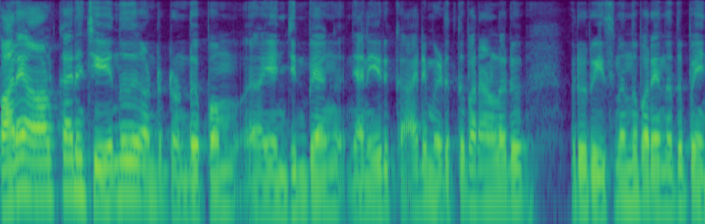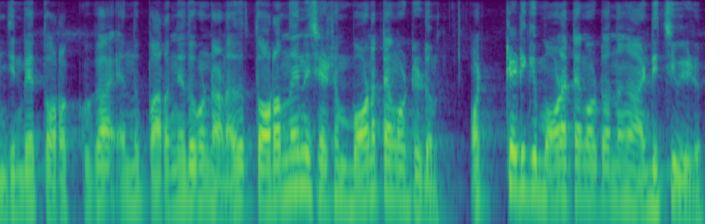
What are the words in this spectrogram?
പല ആൾക്കാരും ചെയ്യുന്നത് കണ്ടിട്ടുണ്ട്. ഇപ്പം എഞ്ചിൻ ബേ അങ്ങ് ഞാൻ ഈ ഒരു കാര്യം എടുത്തു പറയാനുള്ളൊരു ഒരു റീസൺ എന്ന് പറയുന്നത് ഇപ്പോൾ എഞ്ചിൻ ബേ തുറക്കുക എന്ന് പറഞ്ഞതുകൊണ്ടാണ്. അത് തുറന്നതിന് ശേഷം ബോണറ്റ് അങ്ങോട്ട് ഇടും. ഒറ്റയടിക്ക് ബോണറ്റ് അങ്ങോട്ട് വന്ന് അങ്ങ് അടിച്ച് വീഴും.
